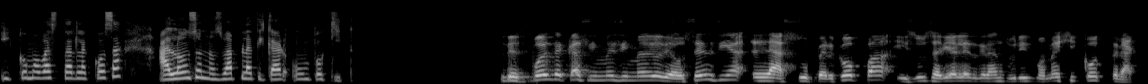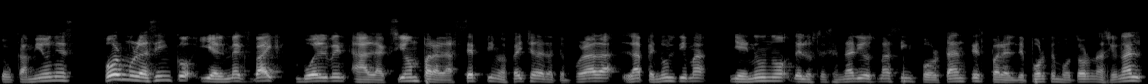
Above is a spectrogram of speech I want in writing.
y cómo va a estar la cosa. Alonso nos va a platicar un poquito. Después de casi mes y medio de ausencia, la Supercopa y sus seriales Gran Turismo México, Tractocamiones, Fórmula 5 y el Mex Bike vuelven a la acción para la séptima fecha de la temporada, la penúltima, y en uno de los escenarios más importantes para el deporte motor nacional,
